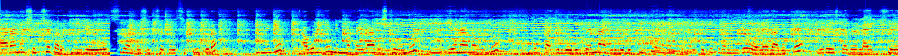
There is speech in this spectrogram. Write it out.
ಯಾರಾನ ಶಿಕ್ಷಕರು, ನಿಮಗೆ ಓದಿಸಿರುವಂಥ ಶಿಕ್ಷಕರು ಸಿಕ್ಕರೂ ಕೂಡ ನಿಮಗೆ, ಅವರಿಗೆ ನಿಮ್ಮ ಕೈಲಾದಷ್ಟು ಒಂದು ಏನಾನ ಒಂದು ಬುಕ್ ಆಗಿರ್ಬೋದು ಪೆನ್ ಆಗಿರ್ಬೋದು ಗಿಫ್ಟಿನ ರೀತಿಯಲ್ಲಿ ಕೊಟ್ಟು ಕೂಡ ನಿಮಗೆ ಒಳ್ಳೆಯದಾಗುತ್ತೆ ವಿಡಿಯೋ ಇಷ್ಟ ಆದರೆ ಲೈಕ್ ಶೇರ್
